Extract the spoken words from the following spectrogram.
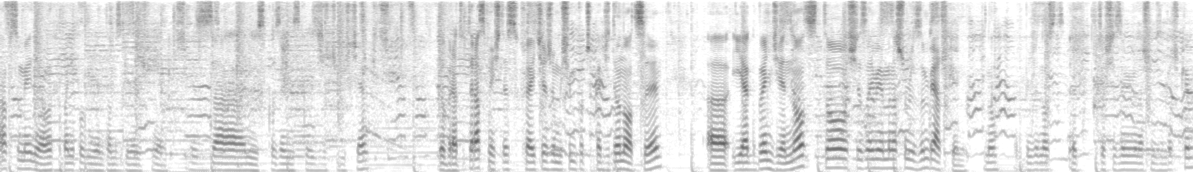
A w sumie nie, on chyba nie powinien tam zginąć, nie. Jest za nisko, za nisko jest rzeczywiście. Dobra, to teraz myślę, słuchajcie, że musimy poczekać do nocy. I jak będzie noc, to się zajmiemy naszym zombiaczkiem. No, jak będzie noc, e, to się zajmiemy naszym zombiaczkiem.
